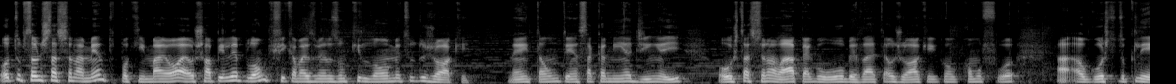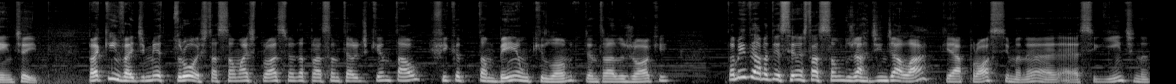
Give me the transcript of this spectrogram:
Outra opção de estacionamento, um pouquinho maior, é o Shopping Leblon, que fica mais ou menos um quilômetro do Jockey. Né? Então tem essa caminhadinha aí, ou estaciona lá, pega o Uber, vai até o Jockey, como for ao gosto do cliente aí. Para quem vai de metrô, a estação mais próxima é da Praça Antero de Quental, que fica também a um quilômetro da entrada do Jockey. Também dá para descer na estação do Jardim de Alá, que é a próxima, né, é a seguinte né,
